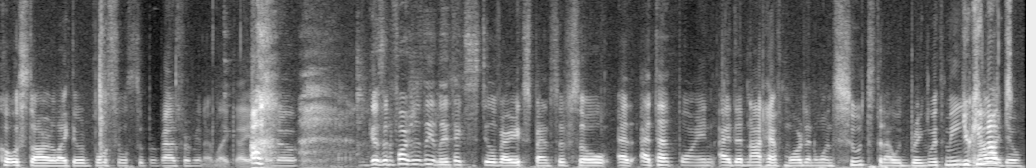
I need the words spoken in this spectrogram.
co-star, like they were both feel super bad for me. And I'm like, I don't know. Because unfortunately, latex is still very expensive. So at, at that point, I did not have more than one suit that I would bring with me. You Now cannot- do.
